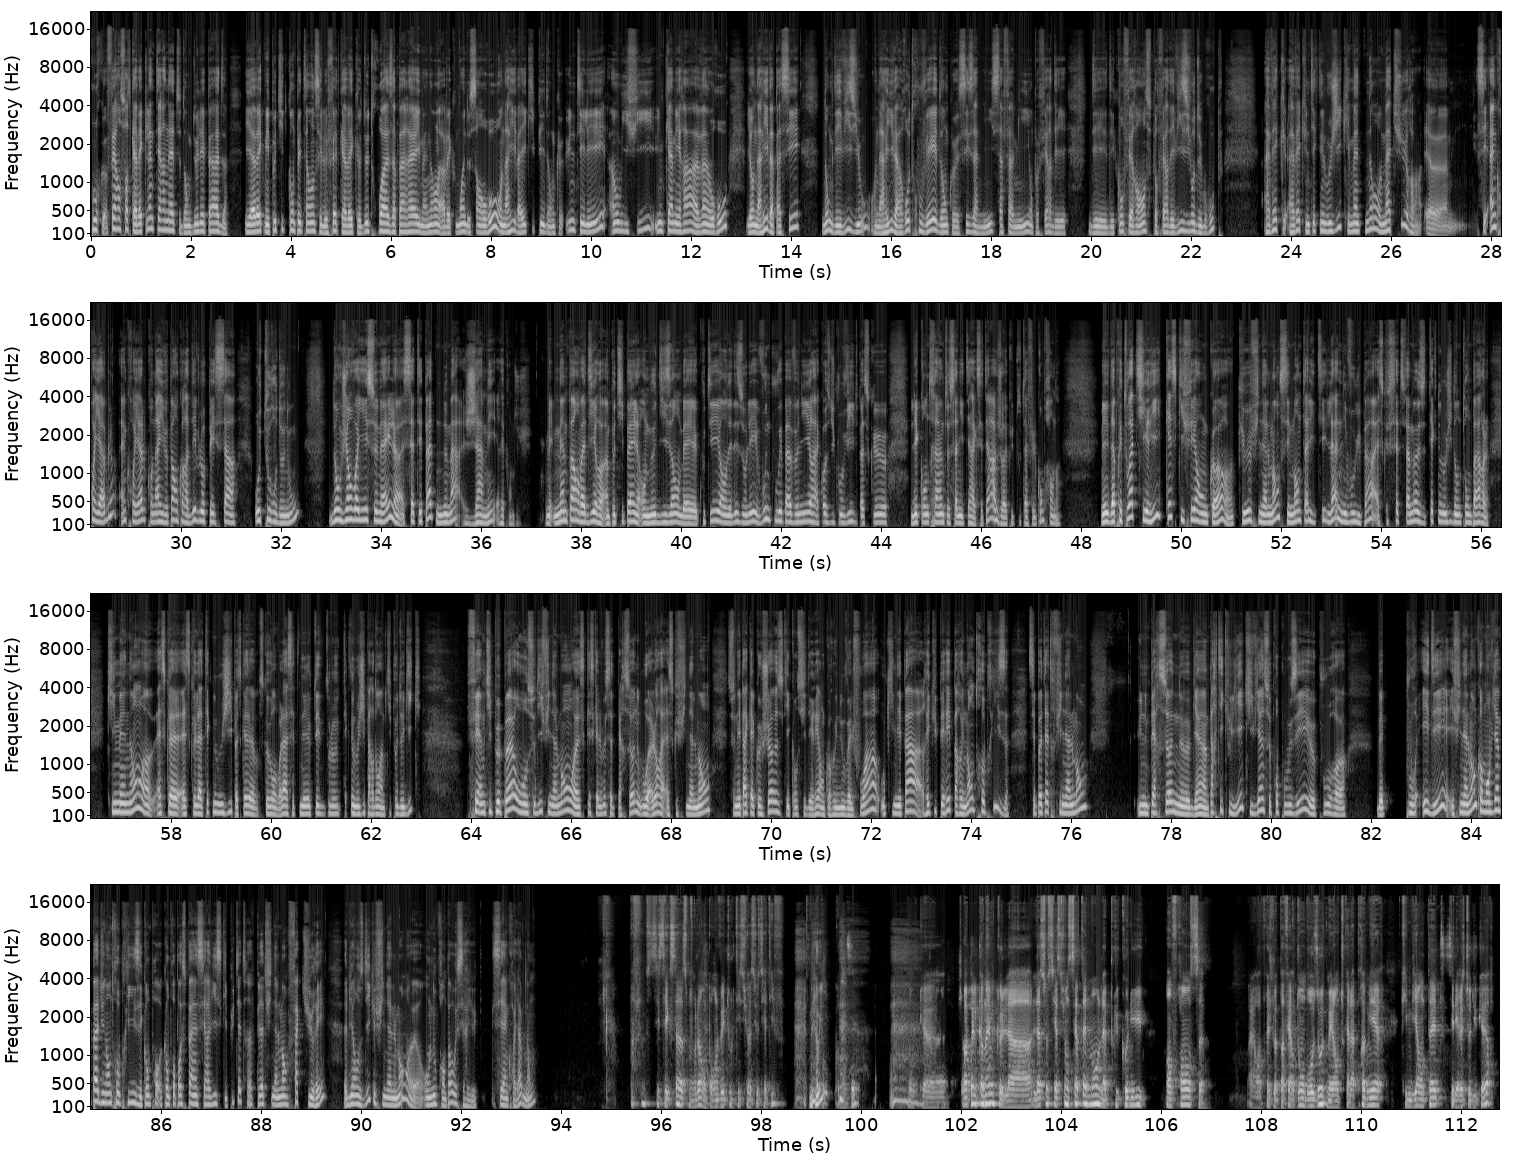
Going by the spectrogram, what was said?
pour faire en sorte qu'avec l'Internet donc de l'EHPAD et avec mes petites compétences et le fait qu'avec 2-3 appareils maintenant, avec moins de 100 euros, on arrive à équiper donc une télé, un Wi-Fi, une caméra à 20 euros, et on arrive à passer donc des visios, on arrive à retrouver donc euh, ses amis, sa famille, on peut faire des, des, conférences pour faire des visios de groupe avec, avec une technologie qui est maintenant mature. Euh, c'est incroyable, incroyable qu'on n'arrive pas encore à développer ça autour de nous. Donc j'ai envoyé ce mail, cette EHPAD ne m'a jamais répondu. Mais même pas, on va dire, un petit mail en me disant, ben, écoutez, on est désolé, vous ne pouvez pas venir à cause du Covid parce que les contraintes sanitaires, etc. J'aurais pu tout à fait le comprendre. Mais d'après toi, Thierry, qu'est-ce qui fait encore que finalement ces mentalités-là n'évoluent pas? Est-ce que cette fameuse technologie dont on parle, qui maintenant, euh, est-ce que, est que la technologie, parce que, parce que bon, voilà, cette technologie, pardon, un petit peu de geek, fait un petit peu peur, où on se dit finalement, qu'est-ce qu'elle veut cette personne, ou alors est-ce que finalement, ce n'est pas quelque chose qui est considéré encore une nouvelle fois, ou qui n'est pas récupéré par une entreprise, c'est peut-être finalement une personne euh, bien un particulier qui vient se proposer euh, pour ben, pour aider. Et finalement, comme on vient pas d'une entreprise et qu'on ne propose pas un service qui peut être peut-être finalement facturé, eh bien on se dit que finalement on euh, on nous prend pas au sérieux. C'est incroyable, non? Si c'est que ça, à ce moment-là, on peut enlever tout le tissu associatif. Mais oui. Donc, euh, je rappelle quand même que l'association certainement la plus connue en France, alors après je ne veux pas faire d'ombre aux autres, mais en tout cas la première qui me vient en tête, c'est les Restos du Cœur.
